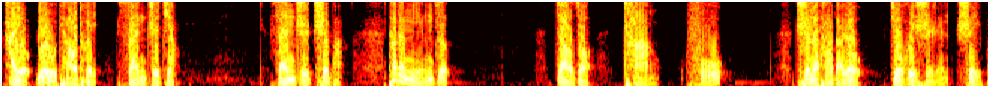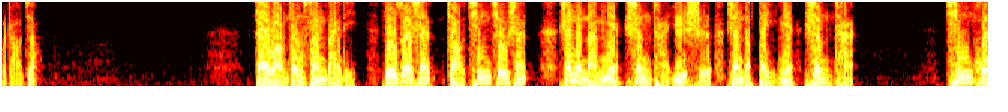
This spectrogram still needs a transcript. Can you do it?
还有六条腿、三只脚、三只翅膀。它的名字叫做场福，吃了它的肉就会使人睡不着觉。再往东三百里，有座山叫青丘山，山的南面盛产玉石，山的北面盛产青货。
